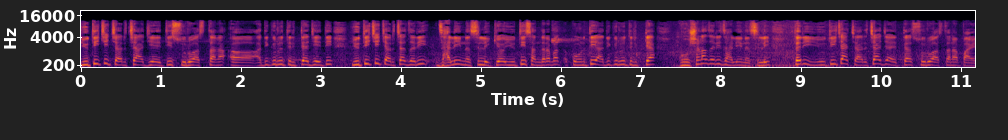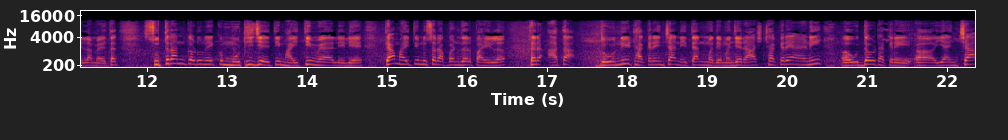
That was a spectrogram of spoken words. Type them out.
युतीची चर्चा जी आहे ती सुरू असताना अधिकृतरित्या जी आहे ती युतीची चर्चा जरी झाली नसली किंवा युती संदर्भात कोणती अधिकृतरित्या घोषणा जरी झाली नसली तरी युतीच्या चर्चा ज्या आहेत त्या सुरू असताना पाहायला मिळतात. सूत्रांकडून एक मोठी जी आहे ती माहिती मिळालेली आहे. त्या माहितीनुसार आपण जर पाहिलं तर आता दोन्ही ठाकरेंच्या नेत्यांमध्ये म्हणजे राज ठाकरे आणि उद्धव ठाकरे यांच्या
